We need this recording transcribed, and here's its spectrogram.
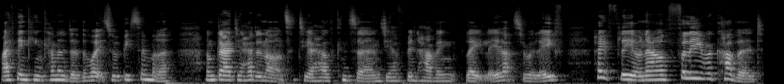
I think in Canada the waits would be similar. I'm glad you had an answer to your health concerns you have been having lately. That's a relief. Hopefully you're now fully recovered,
